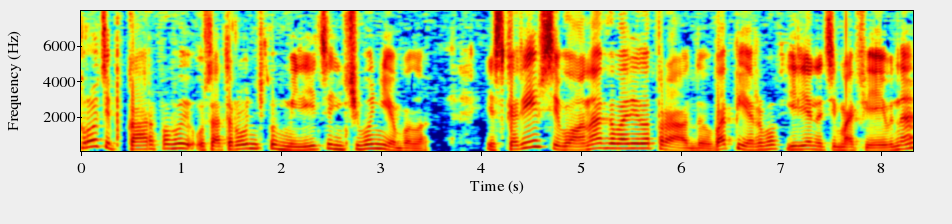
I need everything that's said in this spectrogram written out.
Против Карповой у сотрудников милиции ничего не было. И, скорее всего, она говорила правду. Во-первых, Елена Тимофеевна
